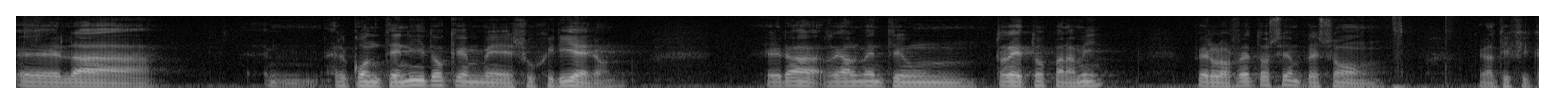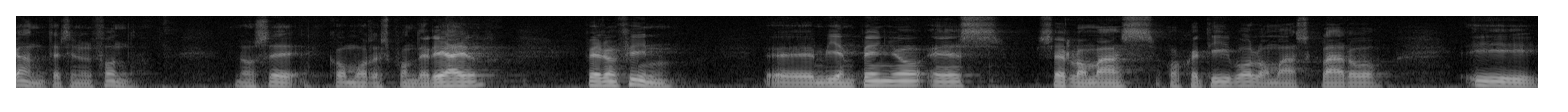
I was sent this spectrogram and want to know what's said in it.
eh, el contenido que me sugirieron. Era realmente un reto para mí, pero los retos siempre son gratificantes en el fondo. no sé cómo responderé a él, pero en fin, eh, mi empeño es ser lo más objetivo, lo más claro y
